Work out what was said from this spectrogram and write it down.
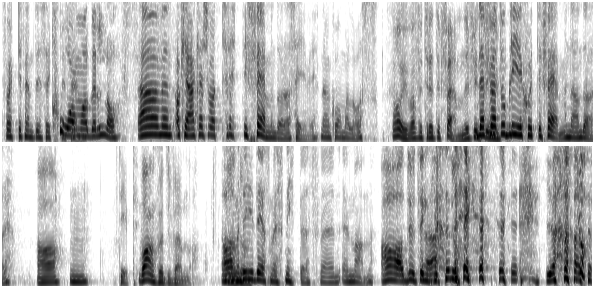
40, 50, 65. Komade loss. Ja, men okej, han kanske var 35 då, då säger vi, när han komade loss. Oj, varför 35? Det finns Därför ju att ingen... då blir det 75 när han dör. Ja. Typ. Var han 75 då? Ja, han men det är det som är snittet för en, en man. Ja, ah, du tänker så. Ja. Jo,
